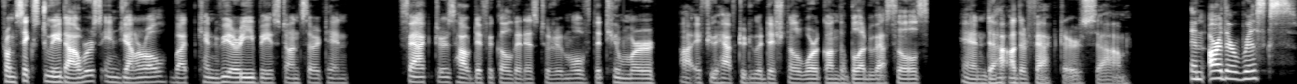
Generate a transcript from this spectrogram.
from six to eight hours in general, but can vary based on certain factors, how difficult it is to remove the tumor, uh, if you have to do additional work on the blood vessels, and uh, other factors. Um, and are there risks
